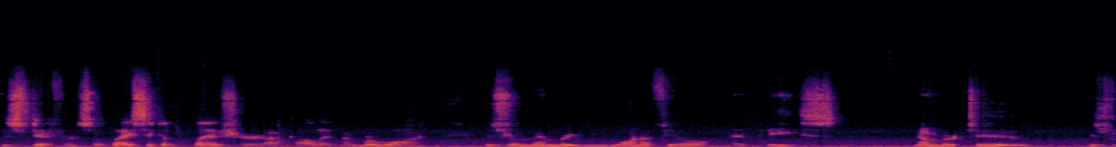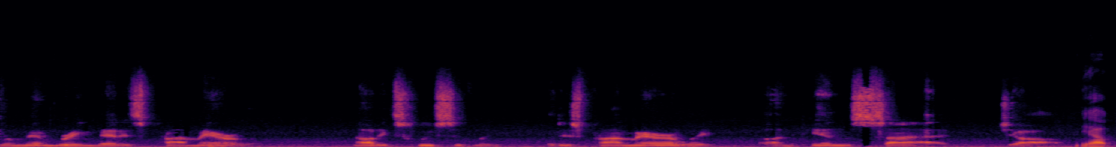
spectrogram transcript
is different. So, basic of pleasure, I call it number one, is remember you want to feel at peace. Number two is remembering that it's primarily, not exclusively, but it's primarily an inside job. Yep.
